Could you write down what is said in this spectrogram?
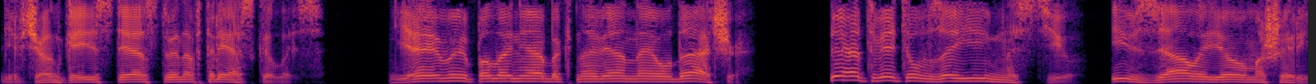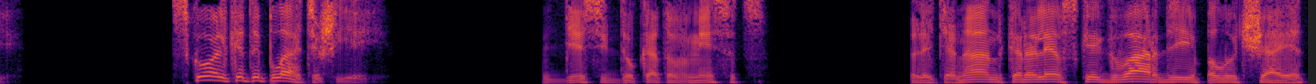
Девчонка, естественно, втрескалась. Ей выпала необыкновенная удача. Ты ответил взаимностью и взял ее в Машери. Сколько ты платишь ей?» «Десять дукатов в месяц». «Лейтенант Королевской гвардии получает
